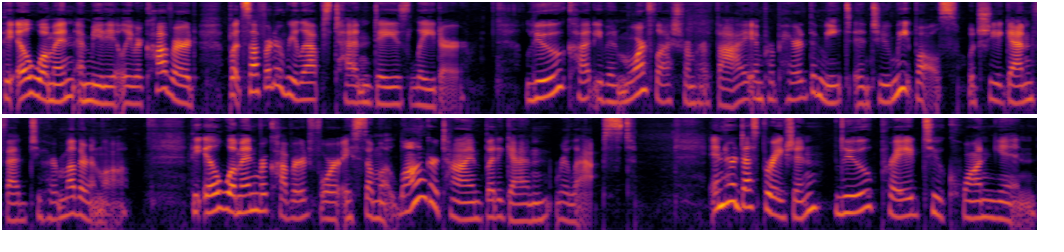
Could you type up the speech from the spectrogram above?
The ill woman immediately recovered, but suffered a relapse 10 days later. Liu cut even more flesh from her thigh and prepared the meat into meatballs, which she again fed to her mother in law. The ill woman recovered for a somewhat longer time, but again relapsed. In her desperation, Liu prayed to Kuan Yin.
